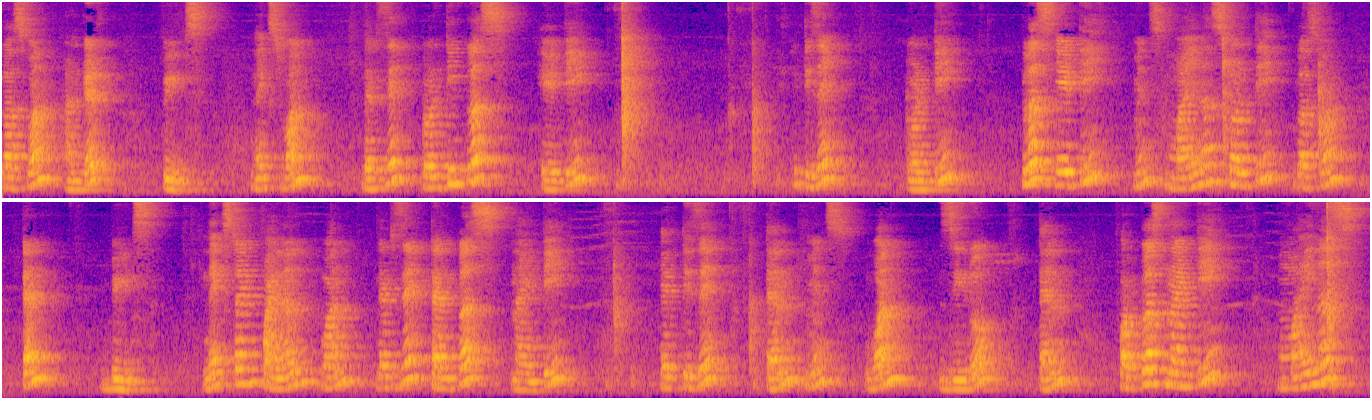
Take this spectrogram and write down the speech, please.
plus 100 beads next one that is a 20 plus 80 it is a 20 plus 80 means minus 20 plus 1 10 beads next and final one that is a 10 plus 90 it is a 10 means 1 0 10 for plus 90 minus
